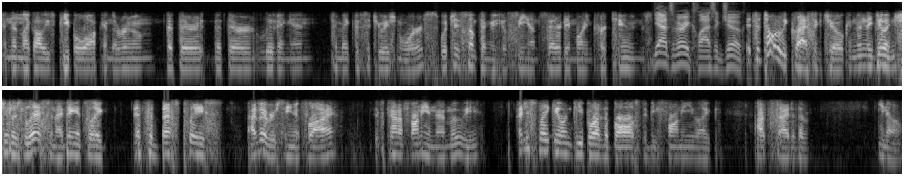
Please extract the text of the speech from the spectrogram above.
And then like all these people walk in the room that they're that they're living in to make the situation worse, which is something that you'll see on Saturday morning cartoons. Yeah, it's a very classic joke. It's a totally classic joke, and then they do it in Schindler's List, and I think it's like that's the best place I've ever seen it fly. It's kind of funny in that movie. I just like it when people have the balls to be funny, like outside of the, you know,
